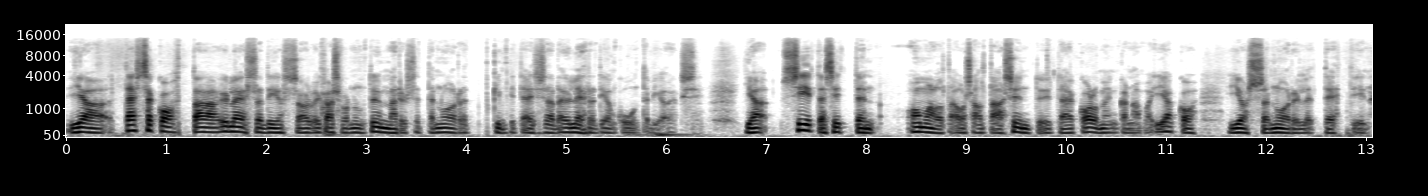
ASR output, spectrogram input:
Ja tässä kohtaa Yleisradiossa oli kasvanut ymmärrys, että nuoretkin pitäisi saada Yleisradion kuuntelijoiksi. Ja siitä sitten omalta osaltaan syntyi tämä kolmen kanavan jako, jossa nuorille tehtiin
